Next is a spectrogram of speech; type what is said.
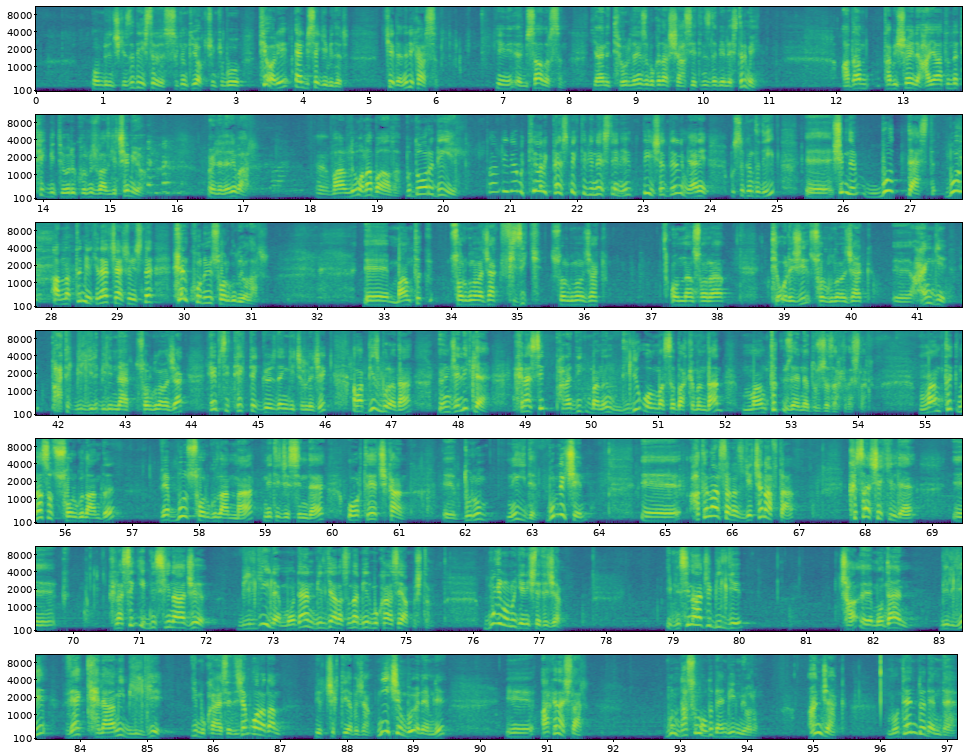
11. kez de değiştiririz. Sıkıntı yok. Çünkü bu teori elbise gibidir. Kirlenir yıkarsın. Yeni elbise alırsın. Yani teorilerinizi bu kadar şahsiyetinizle birleştirmeyin. Adam tabii şöyle hayatında tek bir teori kurmuş vazgeçemiyor. Öyleleri var. Ha, Varlığı ona bağlı. Bu doğru değil. Doğru değil bu teorik perspektifi nesneni değiştirelim. Yani bu sıkıntı değil. Ee, şimdi bu derste, bu anlattığım ilkeler çerçevesinde her konuyu sorguluyorlar. Ee, mantık sorgulanacak, fizik sorgulanacak. Ondan sonra teoloji sorgulanacak. Ee, hangi pratik bilgili bilimler sorgulanacak. Hepsi tek tek gözden geçirilecek. Ama biz burada öncelikle klasik paradigmanın dili olması bakımından mantık üzerine duracağız arkadaşlar. Mantık nasıl sorgulandı ve bu sorgulanma neticesinde ortaya çıkan e, durum neydi? Bunun için e, hatırlarsanız geçen hafta kısa şekilde e, klasik İbn Sinacı bilgi ile modern bilgi arasında bir mukayese yapmıştım. Bugün onu genişleteceğim. İbn Sinacı bilgi, e, modern bilgi ve kelami bilgiyi mukayese edeceğim. Oradan bir çıktı yapacağım. Niçin bu önemli? Ee, arkadaşlar, bu nasıl oldu ben bilmiyorum. Ancak modern dönemde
